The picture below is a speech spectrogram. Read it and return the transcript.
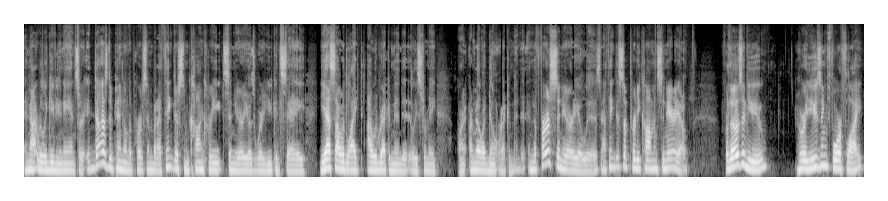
and not really give you an answer. It does depend on the person, but I think there's some concrete scenarios where you could say, yes, I would like, I would recommend it, at least for me, or, or no, I don't recommend it. And the first scenario is, and I think this is a pretty common scenario, for those of you who are using ForeFlight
